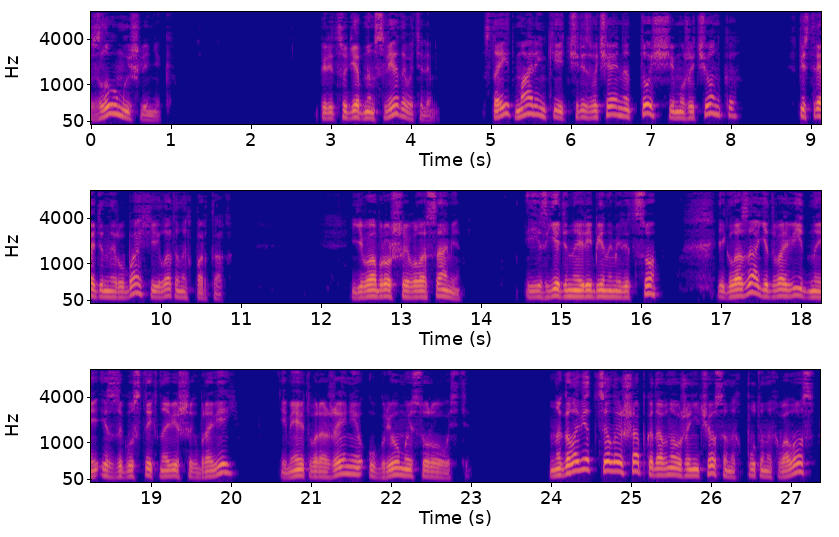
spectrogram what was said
Злоумышленник. Перед судебным следователем стоит маленький, чрезвычайно тощий мужичонка в пестряденной рубахе и латаных портах. Его обросшее волосами и изъеденное рябинами лицо и глаза, едва видные из-за густых нависших бровей, имеют выражение угрюмой суровости. На голове целая шапка давно уже нечесанных путанных волос —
